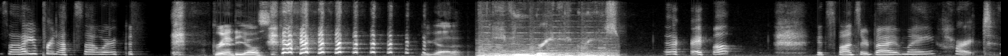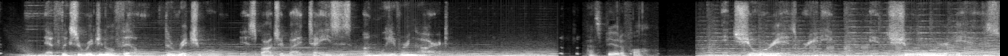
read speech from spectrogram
Is that how you pronounce that word? Grandiose. you got it. Even Brady agrees. All right. Well, it's sponsored by my heart. Netflix original film, The Ritual, is sponsored by Thais's unwavering heart. That's beautiful. It sure is, Brady. It sure is.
